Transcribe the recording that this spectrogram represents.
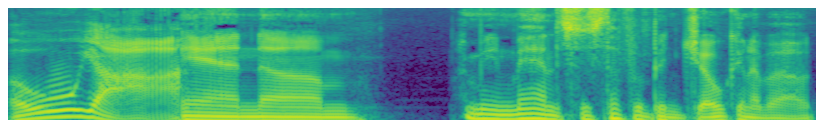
Oh, yeah. And um, I mean, man, it's the stuff we've been joking about.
